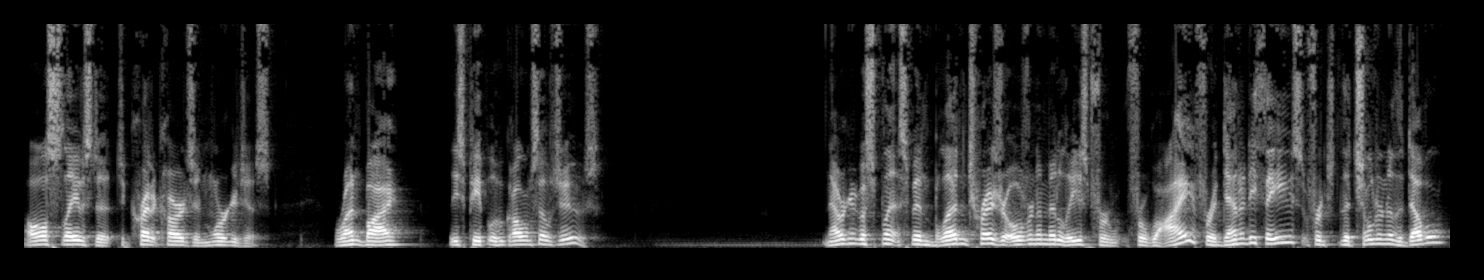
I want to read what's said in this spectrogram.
all slaves to, to credit cards and mortgages run by these people who call themselves Jews. Now we're going to go spend, spend blood and treasure over in the Middle East for, for why? For identity thieves? For the children of the devil?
